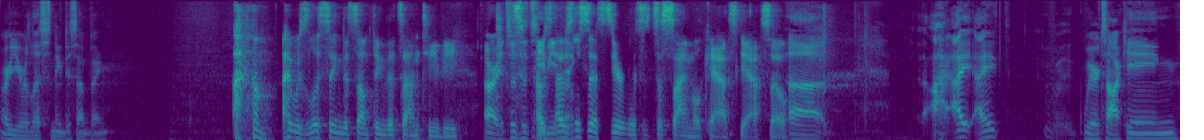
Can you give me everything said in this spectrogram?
or you were listening to something. Um, I was listening to something that's on TV. All right, so it's a TV I was, I was listening to Sirius. It's a simulcast, yeah. So uh, I, I, I, we were talking.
